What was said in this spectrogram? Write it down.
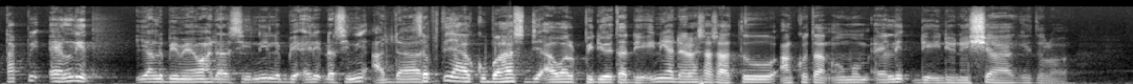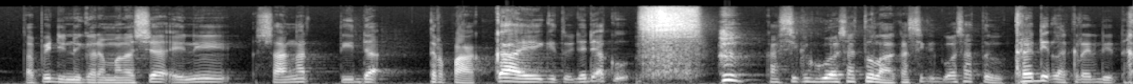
tapi elit. Yang lebih mewah dari sini lebih elit dari sini ada. Seperti yang aku bahas di awal video tadi ini adalah salah satu angkutan umum elit di Indonesia gitu loh. Tapi di negara Malaysia ini sangat tidak terpakai gitu. Jadi aku kasih ke gua satu lah kasih ke gua satu. Kredit lah kredit.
